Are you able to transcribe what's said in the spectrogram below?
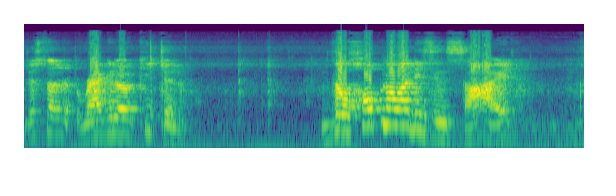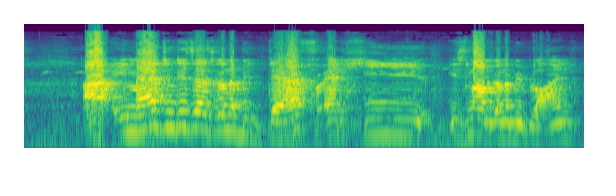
Just a regular kitchen. Though hope nobody's inside. Uh, imagine this guy's gonna be deaf and he is not gonna be blind.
